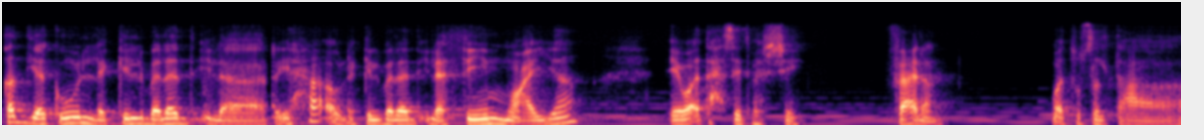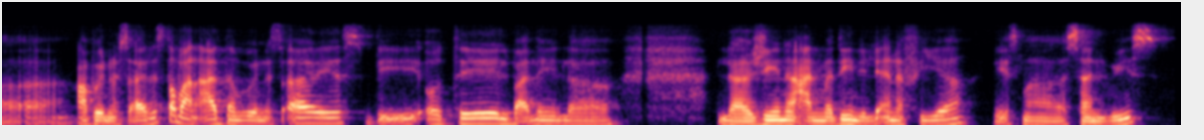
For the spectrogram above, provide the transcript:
قد يكون لكل بلد إله ريحة أو لكل بلد إلى ثيم معين إيه وقت حسيت بهالشيء فعلا. وقت وصلت على بوينوس ايرس طبعا قعدنا بوينوس ايرس بأوتيل بعدين ل... لا جينا على المدينة اللي أنا فيها اللي اسمها سان لويس.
